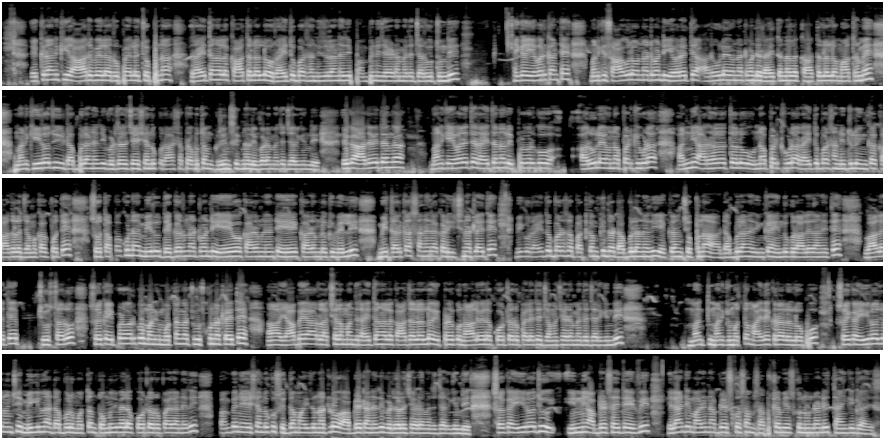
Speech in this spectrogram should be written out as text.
ఎకరానికి ఆరు వేల రూపాయల చొప్పున రైతన్నల ఖాతాలలో రైతు భరోసా నిధులు అనేది పంపిణీ చేయడం అయితే జరుగుతుంది. ఇక ఎవరికంటే మనకి సాగులో ఉన్నటువంటి ఎవరైతే అర్హులై ఉన్నటువంటి రైతన్నల ఖాతాలలో మాత్రమే మనకి ఈరోజు ఈ డబ్బులు అనేది విడుదల చేసేందుకు రాష్ట్ర ప్రభుత్వం గ్రీన్ సిగ్నల్ ఇవ్వడం అయితే జరిగింది. ఇక అదేవిధంగా మనకి ఎవరైతే రైతన్నలు ఇప్పటివరకు అర్హులై ఉన్నప్పటికీ కూడా అన్ని అర్హతలు ఉన్నప్పటికీ కూడా రైతు భరోసా నిధులు ఇంకా ఖాతాలో జమ కాకపోతే సో తప్పకుండా మీరు దగ్గర ఉన్నటువంటి ఏవో కార్యంలో లేదంటే ఏ కార్యంలోకి వెళ్ళి మీ దరఖాస్తు అనేది అక్కడ ఇచ్చినట్లయితే మీకు రైతు భరోసా పథకం కింద డబ్బులు అనేది ఎక్కడ చొప్పున డబ్బులు అనేది ఇంకా ఎందుకు రాలేదని అయితే వాళ్ళైతే చూస్తారు. సో ఇక ఇప్పటివరకు మనకి మొత్తంగా చూసుకున్నట్లయితే యాభై ఆరు లక్షల మంది రైతన్నల ఖాతాలలో ఇప్పటివరకు నాలుగు వేల కోట్ల రూపాయలు అయితే జమ చేయడం అయితే జరిగింది. మంత్ మనకి మొత్తం ఐదు ఎకరాల లోపు. సో ఇక ఈ రోజు నుంచి మిగిలిన డబ్బులు మొత్తం తొమ్మిది వేల కోట్ల రూపాయలు అనేది పంపిణీ చేసేందుకు సిద్ధం అవుతున్నట్లు అప్డేట్ అనేది విడుదల చేయడం అయితే జరిగింది. సో ఇక ఈరోజు ఇన్ని అప్డేట్స్ అయితే ఇవి. ఇలాంటి మరిన్ని అప్డేట్స్ కోసం సబ్స్క్రైబ్ చేసుకుని ఉండండి. Thank you guys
